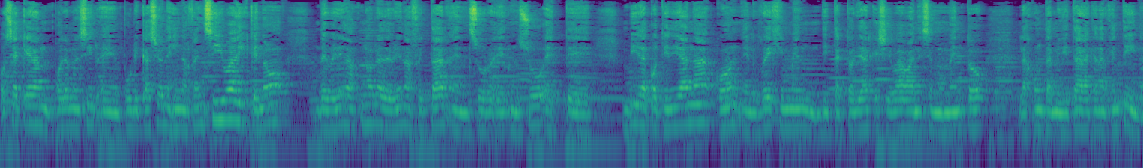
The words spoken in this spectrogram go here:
O sea que eran, podemos decir, eh, publicaciones inofensivas y que no, deberían, no le deberían afectar en su, en su este, vida cotidiana con el régimen dictatorial que llevaba en ese momento la Junta Militar acá en Argentina.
